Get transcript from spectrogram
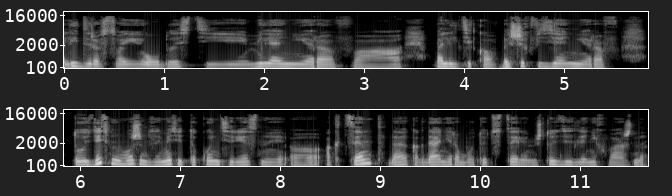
лидеров своей области, миллионеров, а, политиков, больших визионеров, то здесь мы можем заметить такой интересный а, акцент, да, когда они работают с целями, что здесь для них важно.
